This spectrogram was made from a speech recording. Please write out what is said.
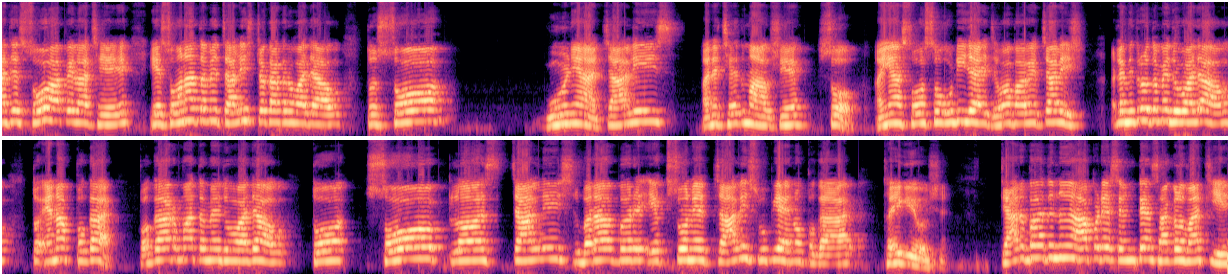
આજે સો આપેલા છે, એ સો ના તમે ચાલીસ ટકા કરવા જાઓ, તો સો ગુણ્યા ચાલીસ અને છેદમાં આવશે સો. અહીંયા સો સો ઉડી જાય, જવાબ આવે ચાલીસ. એટલે મિત્રો તમે જોવા જાઓ, તો એના પગાર, પગારમાં તમે જોવા જાઓ, તો સો પ્લસ ચાલીસ બરાબર એકસો ને ચાલીસ રૂપિયા એનો પગાર થઈ ગયો છે. ત્યારબાદ આપણે સેન્ટેન્સ આગળ વાંચીએ,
